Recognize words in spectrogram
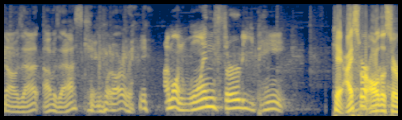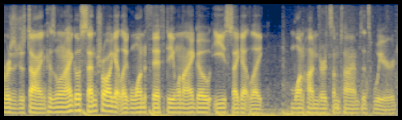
No, I was at. I was asking. What are we? I'm on 130 ping. Okay, I swear all the servers are just dying because when I go central, I get like 150. When I go east, I get like 100 sometimes. It's weird.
